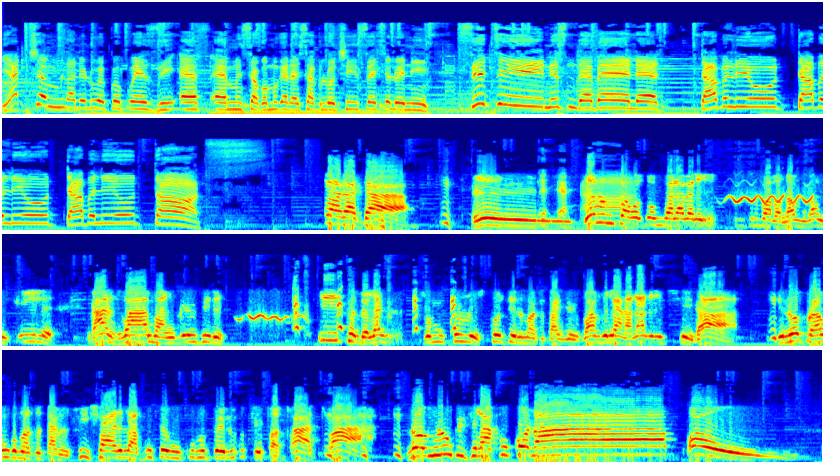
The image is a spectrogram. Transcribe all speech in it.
yetshe mlaleli wekwekwezi fm siyakwamukela siyakulotshisa ehlelweni. Sithini isindebele www lakata eh yena umsako sombalabele baba ngangifile ngazibamba ngiqinisile ithembe la somkhulu esikhotsheni madoda ngizibamba ilanga nalo lithinga ndinobranko madodana fishari lapho usengukulupeli uthipha thathwa lo mlungisi lapho ukonapho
